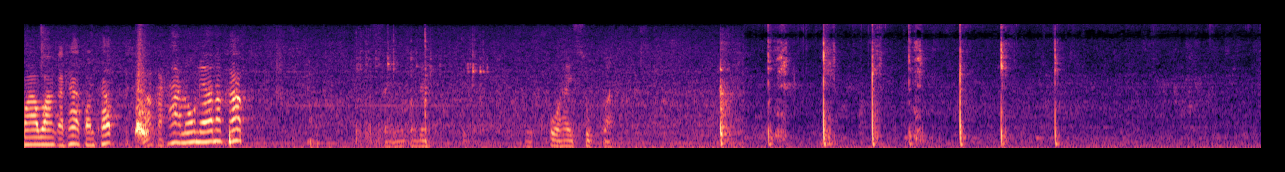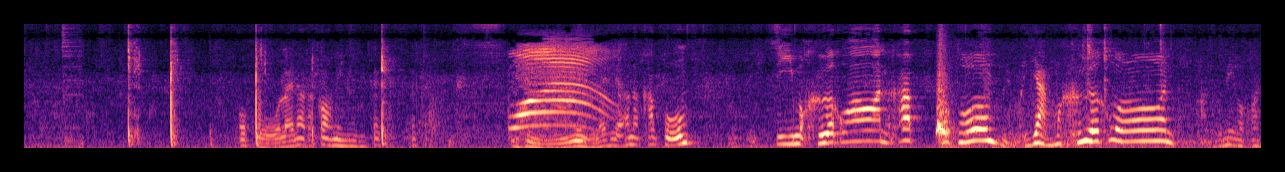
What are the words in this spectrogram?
มาวางกระทะก่อนครับวางกระทะลงแล้วนะครับใส่ลงไปเลยคั่วให้สุกก่อนโอ้โหไรแล้วตะกล้องนี่ใกล้ใกล้ใกล้แล้วนะครับผม จีมะเขือก่อนครับครับผมเดี๋ยวมาย่างมะเขือก่อนเอาตัวนี้ออกก่อน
